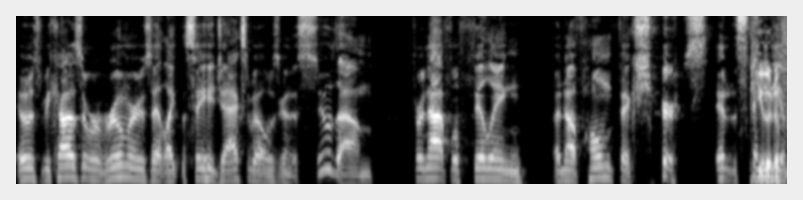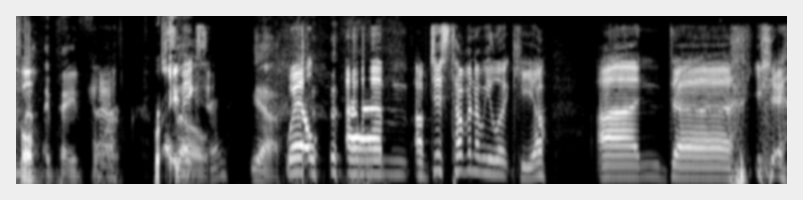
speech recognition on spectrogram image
It was because there were rumors that like the city of Jacksonville was going to sue them for not fulfilling enough home fixtures in the stadium Beautiful. that they paid for. Yeah. right. So- makes sense. Yeah. Well, um, I'm just having a wee look here, and uh, yeah,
